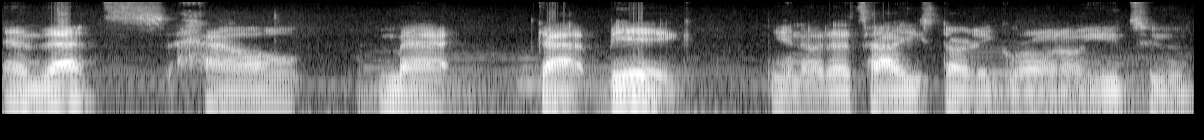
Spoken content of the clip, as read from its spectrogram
And that's how Matt got big. You know, that's how he started growing on YouTube.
